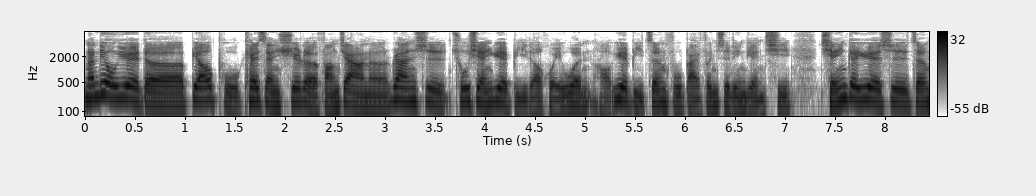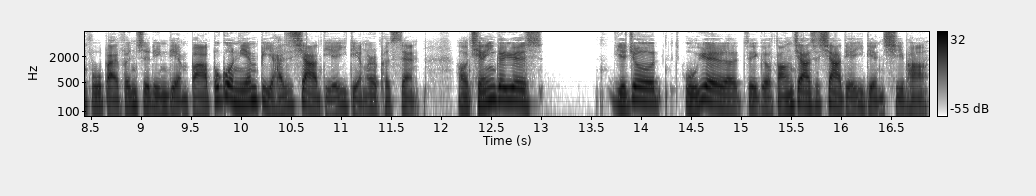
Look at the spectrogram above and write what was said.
那六月的标普 Case-Shiller 房价呢，仍然是出现月比的回温，好，月比增幅百分之零点七，前一个月是增幅百分之零点八，不过年比还是下跌一点二 percent，好，前一个月是也就五月的这个房价是下跌一点七趴，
